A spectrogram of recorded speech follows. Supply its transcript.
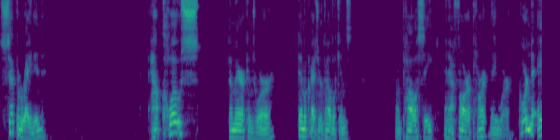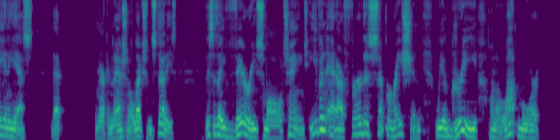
separated how close Americans were, Democrats and Republicans, on policy and how far apart they were. According to ANES, that American National Election Studies, this is a very small change. Even at our furthest separation, we agree on a lot more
